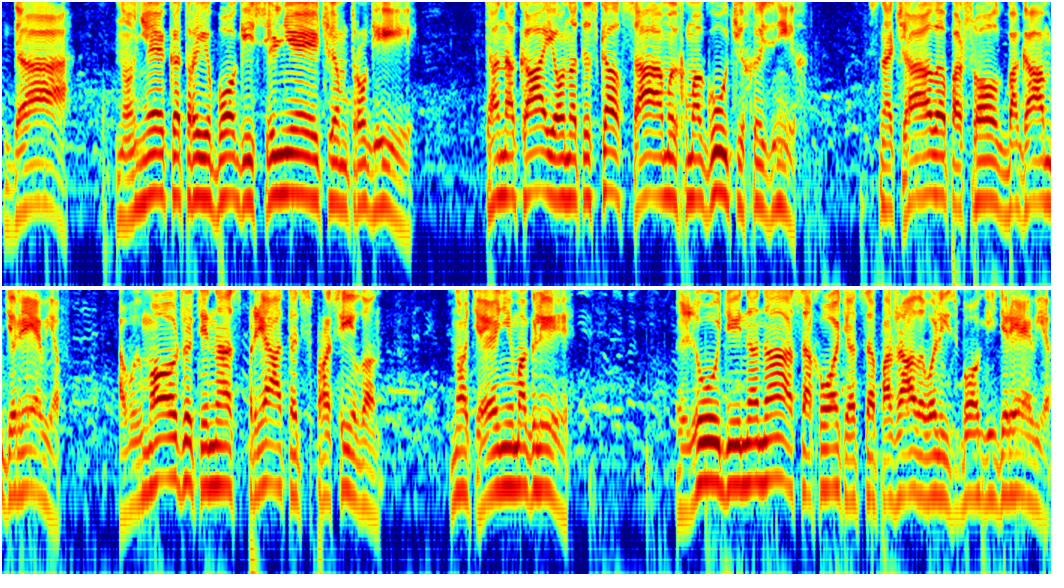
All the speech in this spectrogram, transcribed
Да, но некоторые боги сильнее, чем другие. Танакай он отыскал самых могучих из них. Сначала пошел к богам деревьев. «А вы можете нас прятать?» – спросил он. Но те не могли. Люди на нас охотятся, пожаловались боги деревьев.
